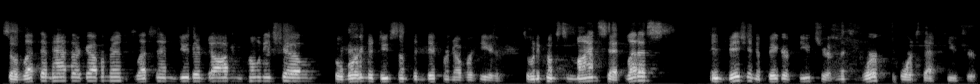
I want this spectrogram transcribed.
So let them have their government, let them do their dog and pony show, but we're going to do something different over here. So when it comes to mindset, let us envision a bigger future and let's work towards that future.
